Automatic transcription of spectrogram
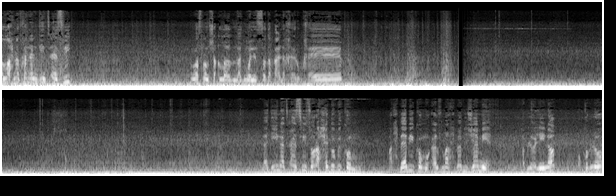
الله حنا دخلنا لمدينة آسفي. نوصلوا إن شاء الله لعند موالين الصدقة على خير وبخير. مدينة آسفي ترحب بكم. مرحبا بكم وألف مرحبا بالجميع. قبلوا علينا وقبلوا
